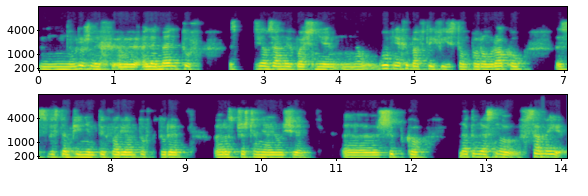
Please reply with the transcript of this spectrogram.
mm, różnych e, elementów związanych właśnie, no, głównie chyba w tej chwili z tą porą roku, z wystąpieniem tych wariantów, które rozprzestrzeniają się szybko. Natomiast no, w samej e,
